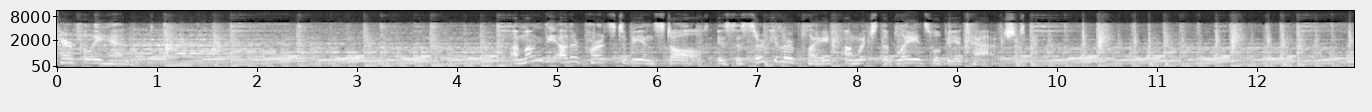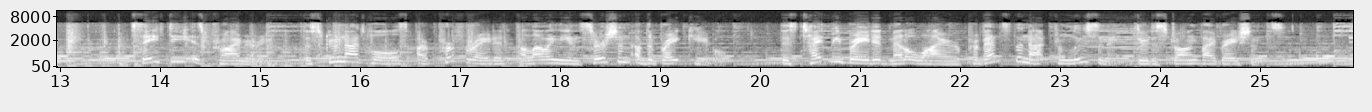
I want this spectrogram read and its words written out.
carefully handled. Among the other parts to be installed is the circular plate on which the blades will be attached. Safety is primary. The screw nut holes are perforated, allowing the insertion of the brake cable. This tightly braided metal wire prevents the nut from loosening due to strong vibrations.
